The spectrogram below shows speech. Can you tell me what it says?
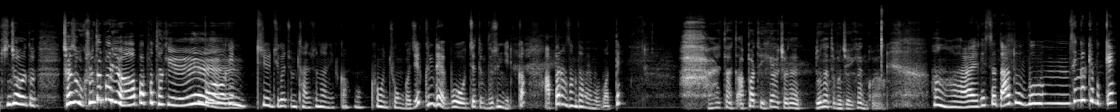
긴장할 때 잘서 그런단 말이야. 빳빳하게. 뭐 하긴 지 네가 좀 단순하니까 뭐 그건 좋은 거지. 근데 뭐 어쨌든 무슨 일일까? 아빠랑 상담해 보면 어때? 아, 일단 아빠한테 얘기하기 전에 누나한테 먼저 얘기하는 거야. 아 알겠어. 나도 뭐 음, 생각해 볼게.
